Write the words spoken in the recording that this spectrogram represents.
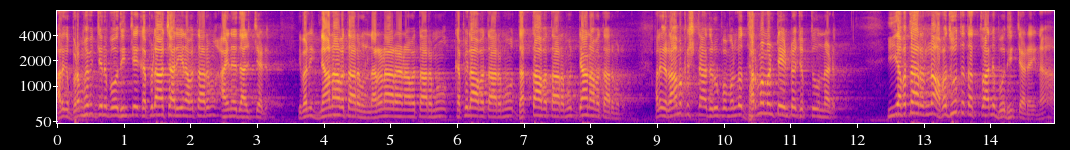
అలాగే బ్రహ్మ విద్యను బోధించే కపిలాచార్యన అవతారం ఆయనే దాల్చాడు. ఇవన్నీ జ్ఞానావతారములు నరనారాయణ అవతారము కపిలావతారము దత్తావతారము జ్ఞానావతారములు. అలాగే రామకృష్ణాది రూపంలో ధర్మం అంటే ఏంటో చెప్తూ ఉన్నాడు. ఈ అవతారంలో అవధూత తత్వాన్ని బోధించాడు ఆయన.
